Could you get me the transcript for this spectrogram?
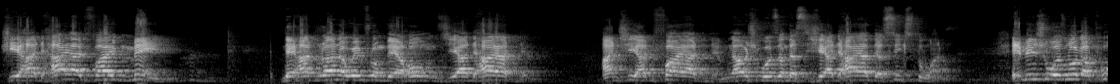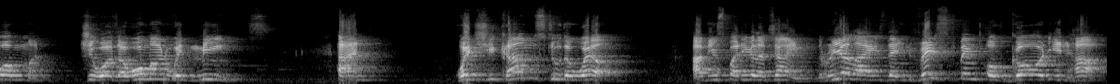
she had hired five men. They had run away from their homes. She had hired them and she had fired them. Now she was on the she had hired the sixth one. It means she was not a poor woman. She was a woman with means. And when she comes to the well at this particular time, realize the investment of God in her.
